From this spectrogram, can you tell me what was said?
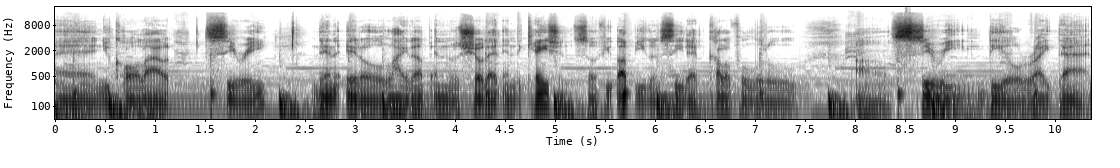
and you call out Siri, then it'll light up and it'll show that indication. So if you up, you can see that colorful little uh, Siri deal right that.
